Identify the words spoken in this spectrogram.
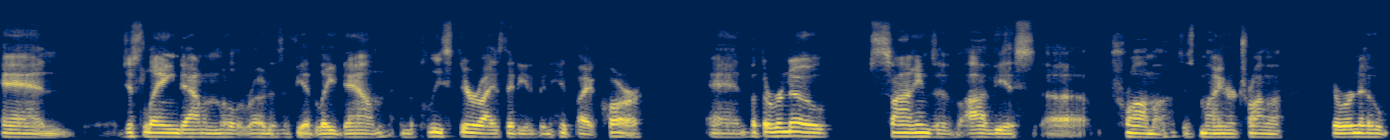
and just laying down in the middle of the road as if he had laid down. And the police theorized that he had been hit by a car, and but there were no signs of obvious uh, trauma, just minor trauma. There were no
